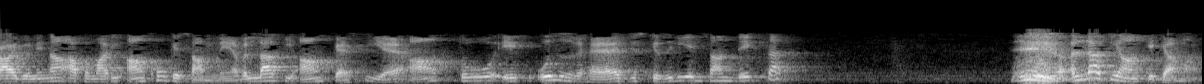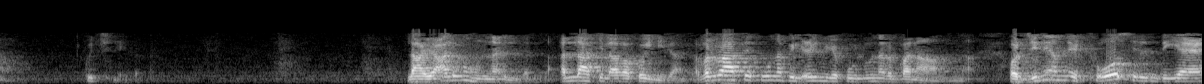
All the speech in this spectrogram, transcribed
آنا آپ ہماری آنکھوں کے سامنے ہیں۔ اب اللہ کی آنکھ کیسی ہے؟ آنکھ تو ایک عذر ہے جس کے ذریعے انسان دیکھتا ہے۔ اللہ کی آنکھ کے کیا مان کچھ نہیں پتا۔ لا يعلمهن الا اللہ۔ اللہ کے علاوہ کوئی نہیں جانتا۔ ورا سے والراسخون فی العلم یقولون ربنا آمنا۔ اور جنہیں ہم نے ٹھوس علم دیا ہے،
